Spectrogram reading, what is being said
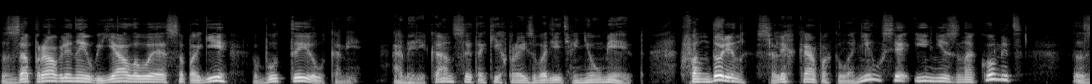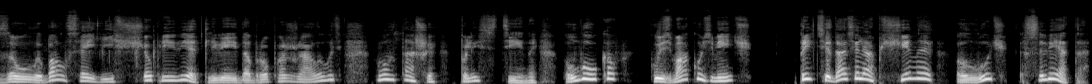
заправленные в яловые сапоги бутылками. Американцы таких производить не умеют. Фандорин слегка поклонился, и незнакомец заулыбался еще приветливее добро пожаловать в наши Палестины. Луков Кузьма Кузьмич, председатель общины «Луч света».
